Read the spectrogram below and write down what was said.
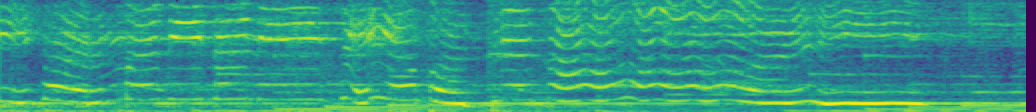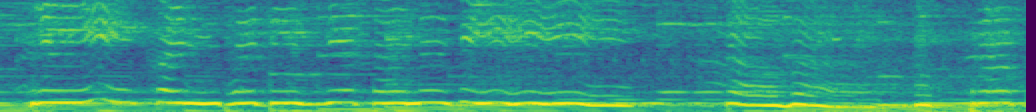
വിധർമ്മ വിധനേ ജയ ഭദ്രകാളി ശ്രീകണ്ഠ ദിവ്യ തനുജേ തവ സുപ്രഭ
